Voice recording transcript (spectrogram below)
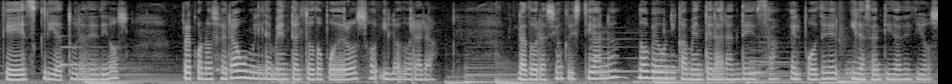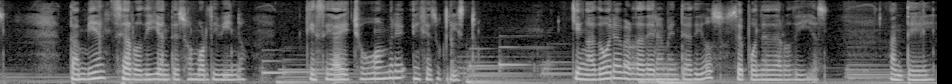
que es criatura de Dios reconocerá humildemente al Todopoderoso y lo adorará. La adoración cristiana no ve únicamente la grandeza, el poder y la santidad de Dios. También se arrodilla ante su amor divino, que se ha hecho hombre en Jesucristo. Quien adora verdaderamente a Dios se pone de rodillas ante Él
